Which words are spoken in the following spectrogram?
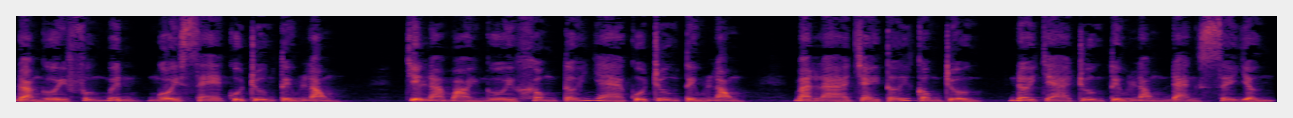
Đoàn người Phương Minh ngồi xe của Trương Tiểu Long, chỉ là mọi người không tới nhà của Trương Tiểu Long mà là chạy tới công trường nơi cha Trương Tiểu Long đang xây dựng.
